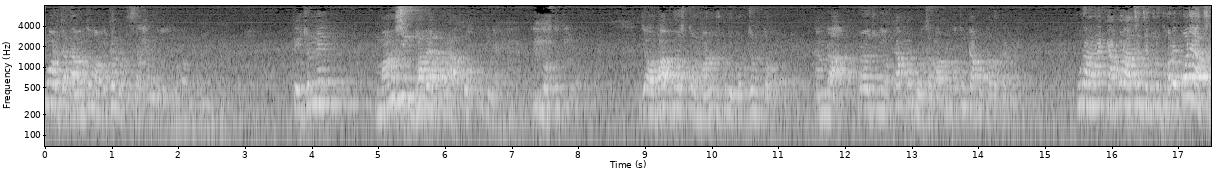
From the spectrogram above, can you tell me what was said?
মর্যাদা আমার জন্য অপেক্ষা করতেছে, আলহামদুলিল্লাহ। তো এই জন্যে মানসিকভাবে আপনারা প্রস্তুতি নেন। প্রস্তুতি যে অভাবগ্রস্ত মানুষগুলো পর্যন্ত আমরা প্রয়োজনীয় কাপড় পৌঁছাবো আপনার নতুন কাপড়টা দরকার নেই। পুরান অনেক কাপড় আছে যেগুলো ঘরে পড়ে আছে।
